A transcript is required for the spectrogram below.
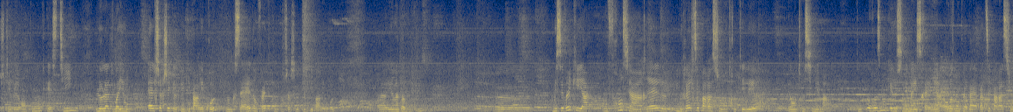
je dirais rencontre, casting. Lola Doyon, elle cherchait quelqu'un qui parle hébreu, donc ça aide en fait quand on cherche quelqu'un qui parle hébreu. Euh, il n'y en a pas beaucoup. Euh, mais c'est vrai qu'il France, il y a une réelle séparation entre télé et entre cinéma. Donc heureusement qu'il y a le cinéma israélien, heureusement qu'il n'y a pas de séparation,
